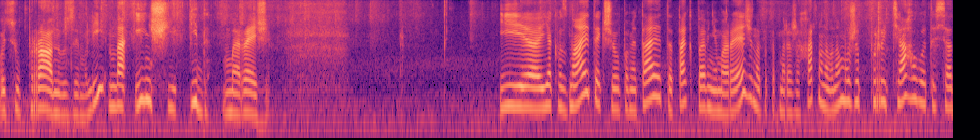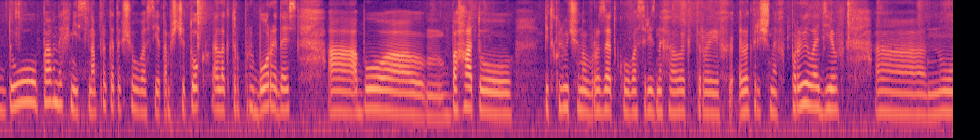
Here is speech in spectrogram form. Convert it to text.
оцю прану землі на інші підмережі. І е, як ви знаєте, якщо ви пам'ятаєте, так певні мережі, наприклад, мережа Хартмана, вона може притягуватися до певних місць. Наприклад, якщо у вас є там щиток, електроприбори десь, або багато підключено в розетку у вас різних електрих, електричних приладів. ну,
